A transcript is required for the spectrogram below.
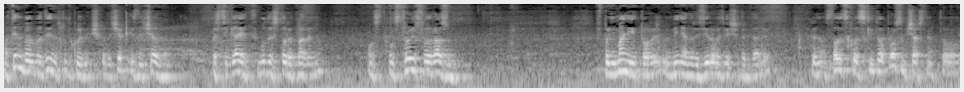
Матин Бадин, что такое вещь? Когда человек изначально постигает мудрость Торы правильно, он, он строит свой разум в понимании Торы, в умении анализировать вещи и так далее. Он сталкивается с каким-то вопросом частным, то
